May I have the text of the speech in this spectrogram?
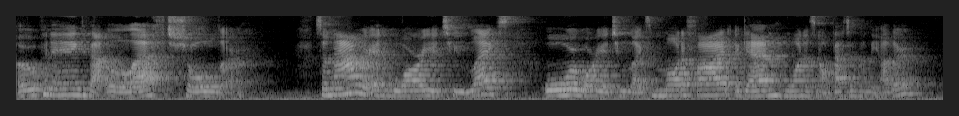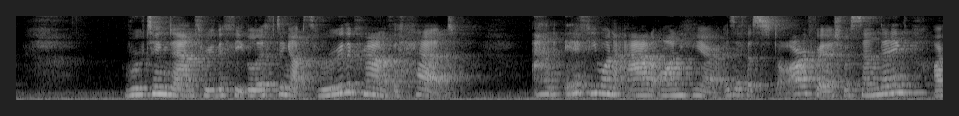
Opening that left shoulder. So now we're in warrior two legs or warrior two legs modified. Again, one is not better than the other rooting down through the feet, lifting up through the crown of the head. And if you want to add on here, as if a starfish was sending our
